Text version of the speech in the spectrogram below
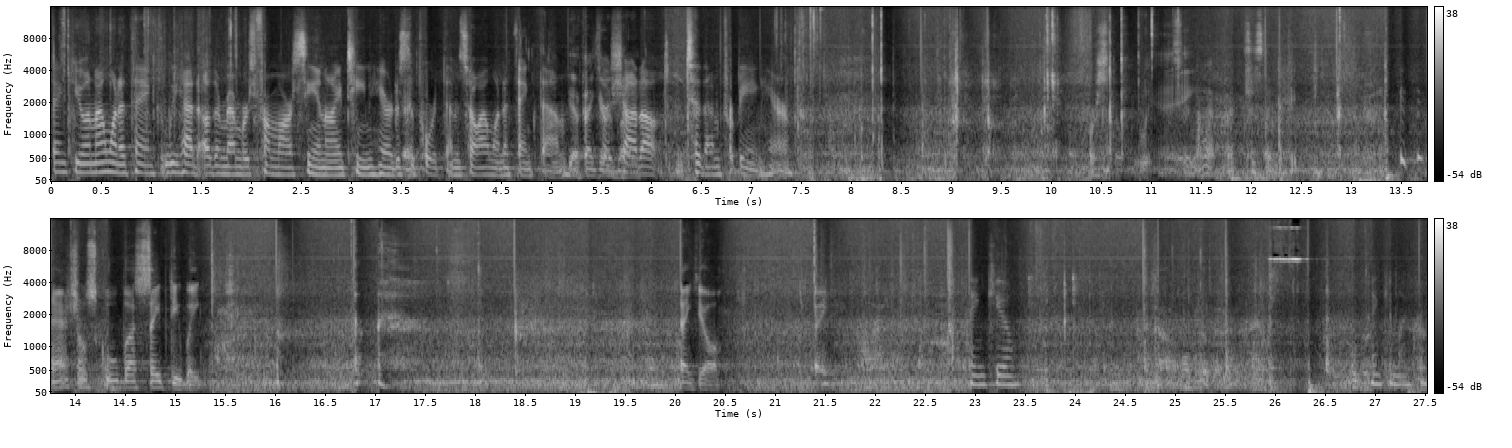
Thank you, and I want to thank, we had other members from our CNI team here to support them, so I want to thank them. Yeah, thank you. So everybody. shout out to them for being here. National School Bus Safety Week. Thank you all. Thank you. Thank you. Thank you, Michael.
